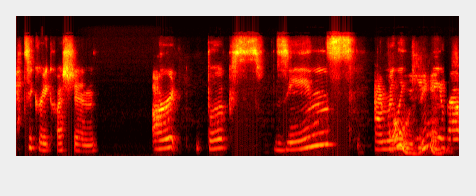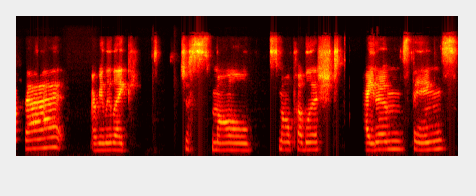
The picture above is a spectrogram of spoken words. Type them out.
that's a great question. Art, books, zines. I'm really oh, geeky about that. I really like just small, small published items, things.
